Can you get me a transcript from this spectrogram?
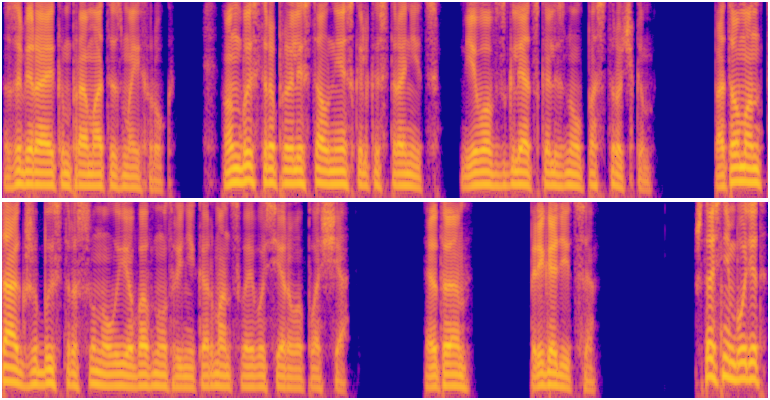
забирая компромат из моих рук. Он быстро пролистал несколько страниц. Его взгляд скользнул по строчкам. Потом он также быстро сунул ее во внутренний карман своего серого плаща. «Это пригодится». «Что с ним будет?»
